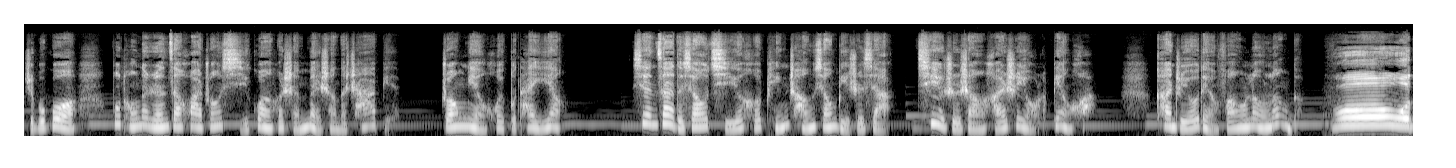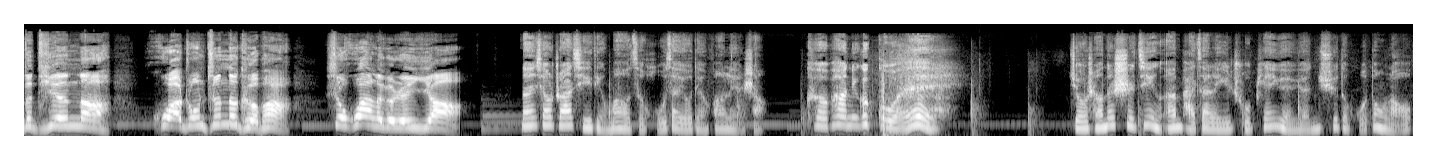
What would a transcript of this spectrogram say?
只不过不同的人在化妆习惯和审美上的差别，妆面会不太一样。现在的萧琪和平常相比之下，气质上还是有了变化，看着有点方愣愣的。哇，我的天哪，化妆真的可怕，像换了个人一样。南萧抓起一顶帽子糊在有点方脸上，可怕你个鬼！九成的试镜安排在了一处偏远园区的活动楼，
